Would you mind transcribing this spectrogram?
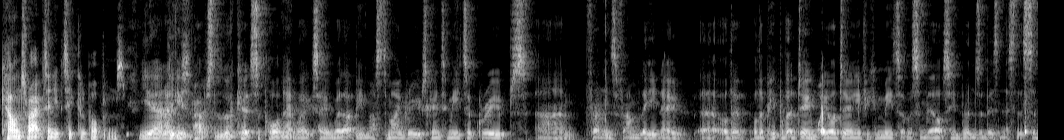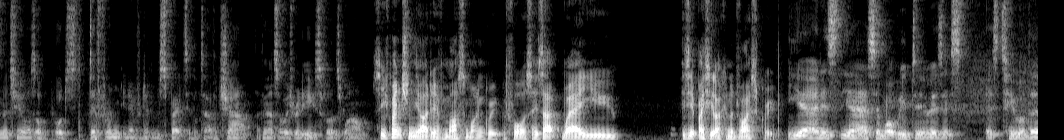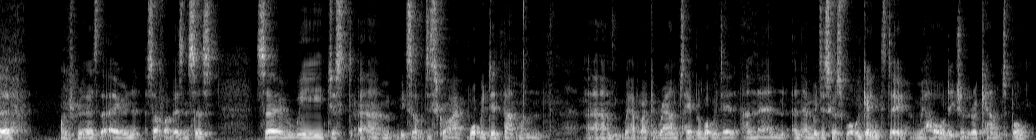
counteract any particular problems. Yeah, and I think perhaps look at support networks, say whether that be mastermind groups, going to meetup groups, um, friends, family, you know, uh, other other people that are doing what you're doing. If you can meet up with somebody else who runs a business that's similar to yours or, or just different, you know, from a different perspective, or to have a chat, I think that's always really useful as well. So you've mentioned the idea of a mastermind group before. So is that where you? Is it basically like an advice group? Yeah, it is. Yeah, so what we do is it's it's two other entrepreneurs that own software businesses. So we just um, we sort of describe what we did that month. Um, we have like a round table of what we did, and then and then we discuss what we're going to do, and we hold each other accountable.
